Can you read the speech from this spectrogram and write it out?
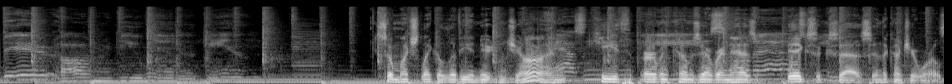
they're arguing again. So much like Olivia Newton-John, Keith Urban comes over and has big success in the country world.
